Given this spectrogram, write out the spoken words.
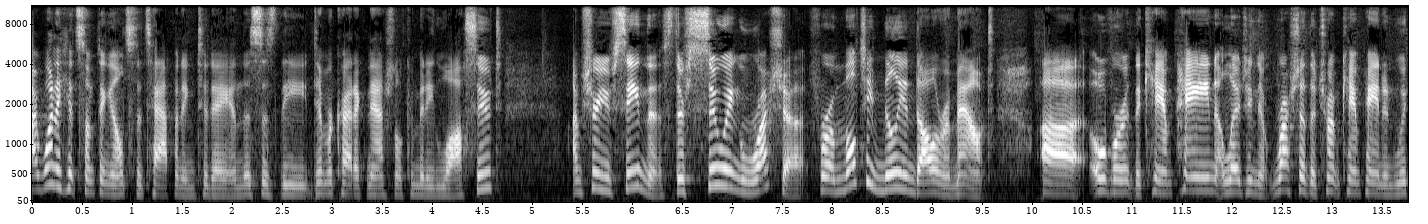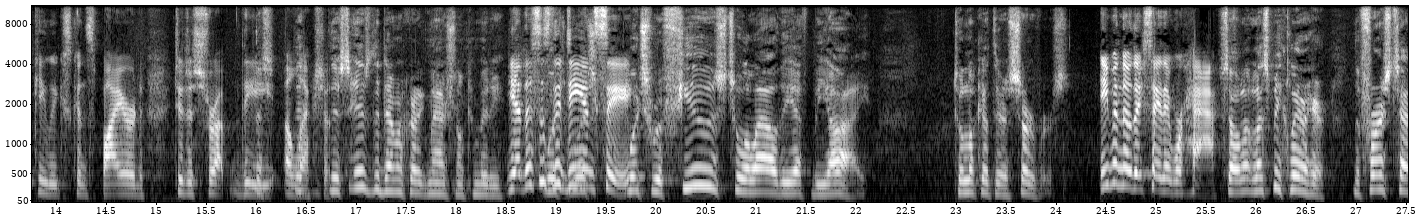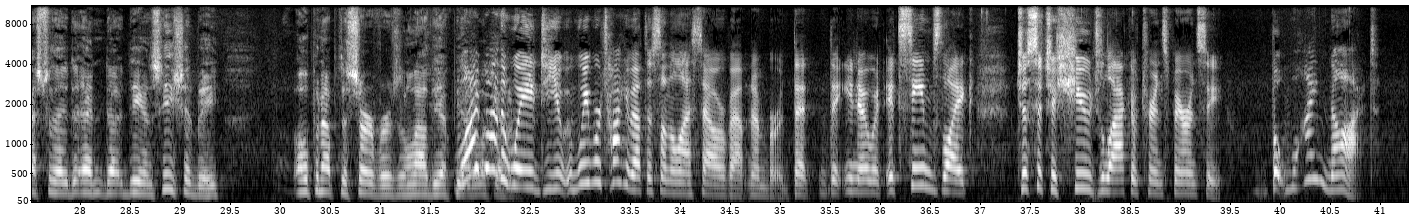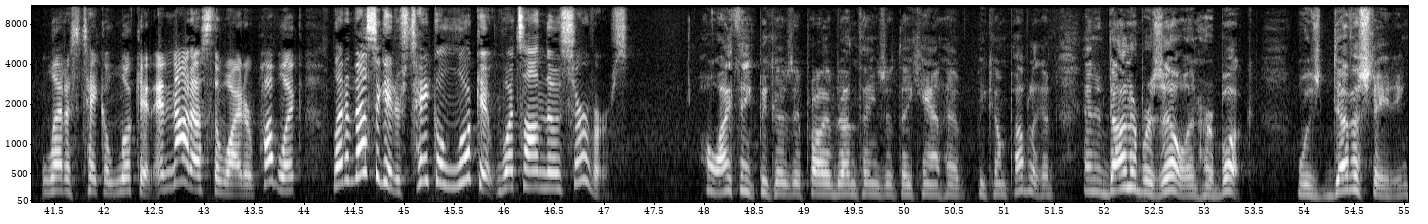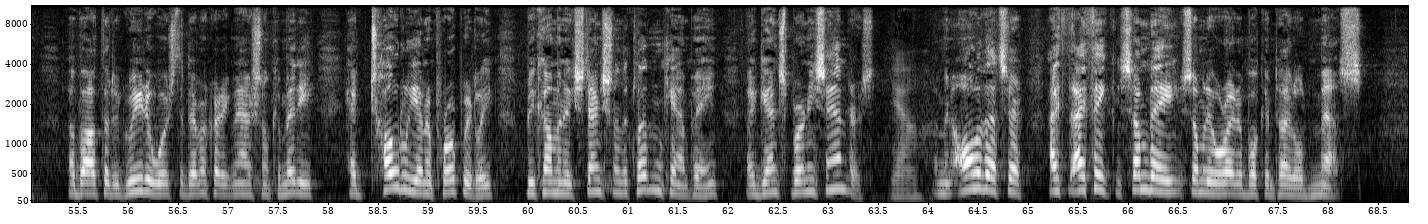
I want to hit something else that's happening today, and this is the Democratic National Committee lawsuit. I'm sure you've seen this. They're suing Russia for a multi million dollar amount uh, over the campaign, alleging that Russia, the Trump campaign, and WikiLeaks conspired to disrupt the This- election. This is the Democratic National Committee. Yeah, this is the DNC. Which, which refused to allow the FBI to look at their servers. even though they say they were hacked. So let- let's be clear here. The first test for the DNC should be open up the servers and allow the FBI Why, to look by the it. way, do you? We were talking about this on the last hour about number that that you know it, it seems like just such a huge lack of transparency. But why not let us take a look at, and not us, the wider public, let investigators take a look at what's on those servers. Oh, I think because they probably have done things that they can't have become public. And, and Donna Brazile, in her book, was devastating about the degree to which the Democratic National Committee had totally inappropriately become an extension of the Clinton campaign against Bernie Sanders. Yeah. I mean, all of that's there. I, th- I think someday somebody will write a book entitled Mess.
